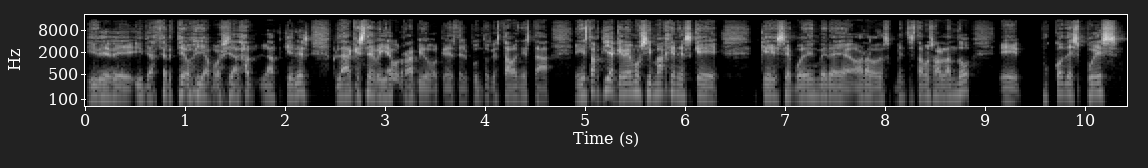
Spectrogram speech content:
y de, y de hacerte olla, pues ya la, adquieres. La que se veía muy rápido, porque desde el punto que estaba en esta, en esta horquilla, que vemos imágenes que, que se pueden ver eh, ahora mientras estamos hablando, eh, poco después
